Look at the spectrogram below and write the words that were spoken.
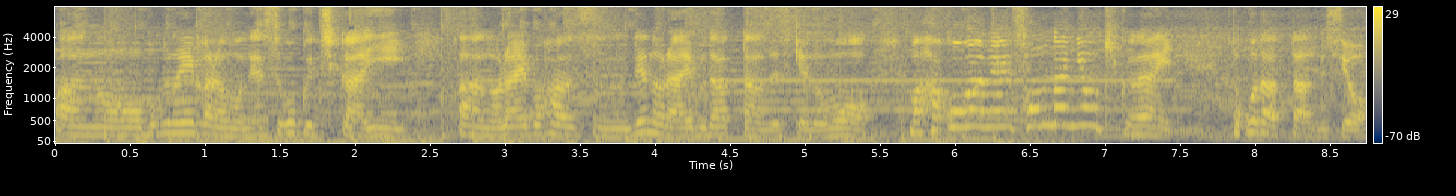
あの僕の家からもねすごく近いあのライブハウスでのライブだったんですけども、まあ、箱がねそんなに大きくないとこだったんですよ。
